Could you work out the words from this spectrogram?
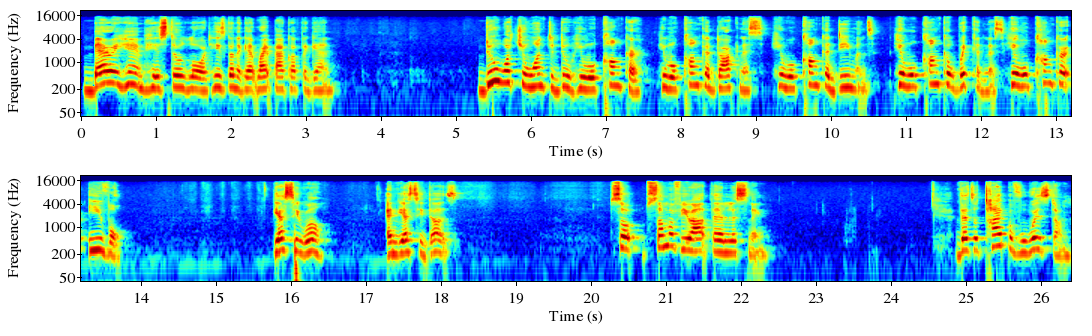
Bury him, he's still Lord. He's going to get right back up again. Do what you want to do, he will conquer. He will conquer darkness. He will conquer demons. He will conquer wickedness. He will conquer evil. Yes, He will. And yes, He does. So, some of you out there listening, there's a type of wisdom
